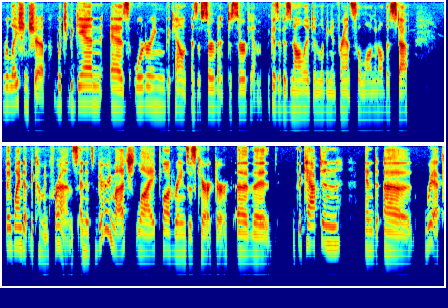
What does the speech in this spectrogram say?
relationship which began as ordering the count as a servant to serve him because of his knowledge and living in france so long and all this stuff they wind up becoming friends. And it's very much like claude rains's character uh, the the captain and uh, rick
